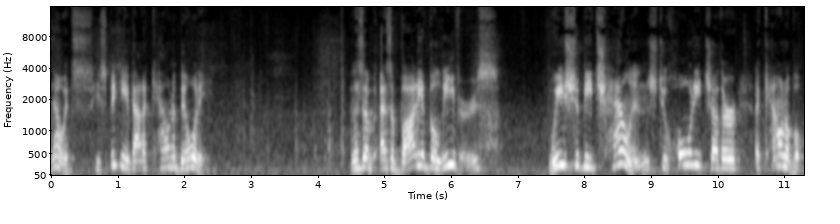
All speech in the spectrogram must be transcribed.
No, it's he's speaking about accountability. And as a, as a body of believers, we should be challenged to hold each other accountable.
